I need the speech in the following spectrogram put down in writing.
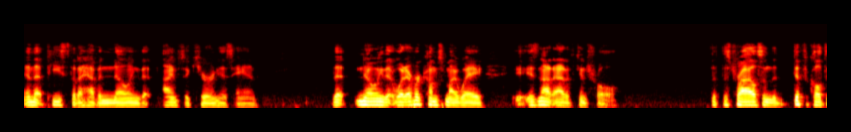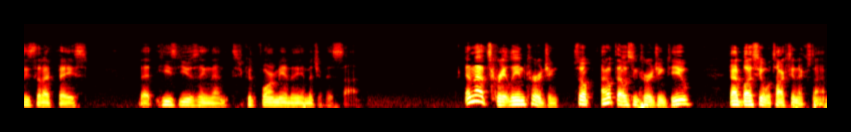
and that peace that I have in knowing that I'm secure in his hand. That knowing that whatever comes my way is not out of control. That the trials and the difficulties that I face, that he's using them to conform me into the image of his son. And that's greatly encouraging. So I hope that was encouraging to you. God bless you, and we'll talk to you next time.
